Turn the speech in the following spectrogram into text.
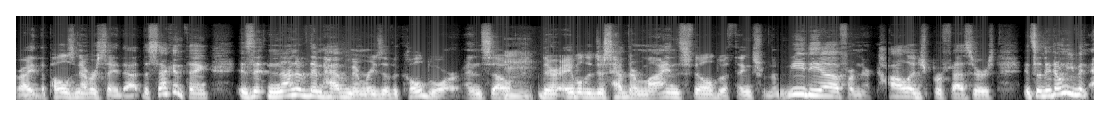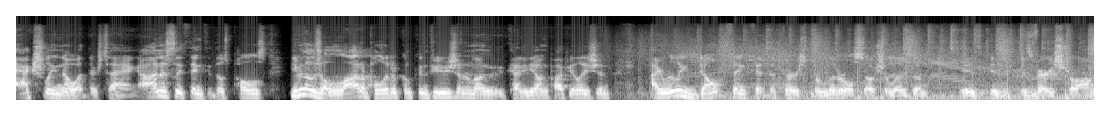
right? The polls never say that. The second thing is that none of them have memories of the Cold War. And so mm. they're able to just have their minds filled with things from the media, from their college professors. And so they don't even actually know what they're saying. I honestly think that those polls, even though there's a lot of political confusion among the kind of young population, I really don't think that the thirst for literal socialism is, is, is very strong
